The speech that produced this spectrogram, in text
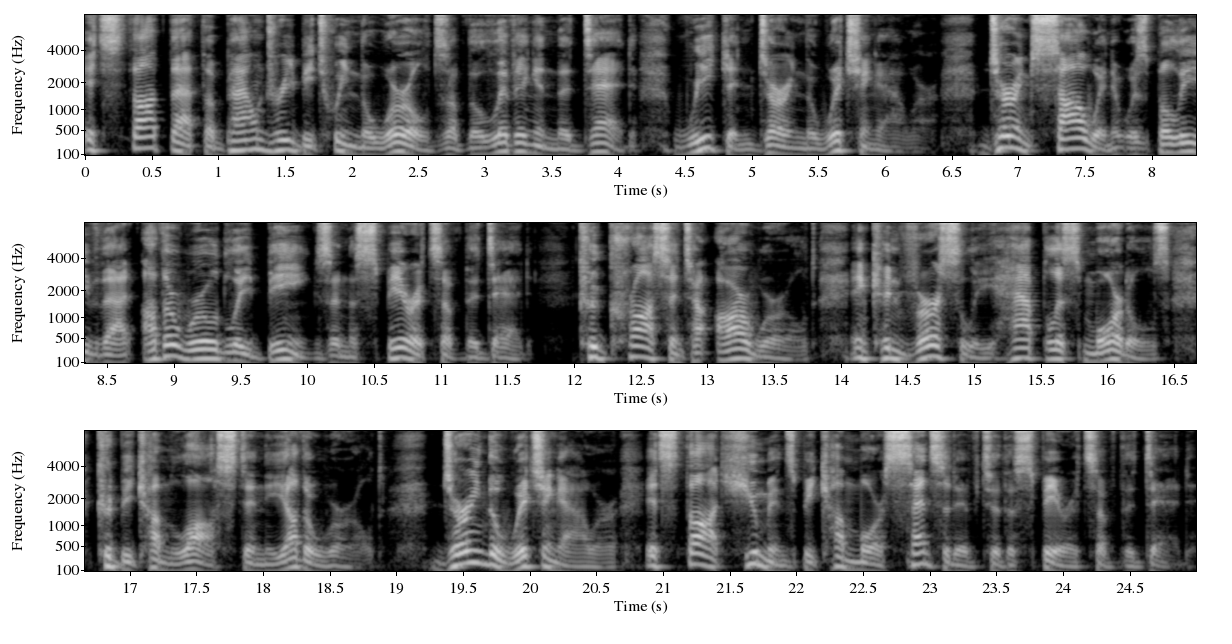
it's thought that the boundary between the worlds of the living and the dead weakened during the witching hour during Samhain, it was believed that otherworldly beings and the spirits of the dead could cross into our world, and conversely, hapless mortals could become lost in the other world. During the witching hour, it's thought humans become more sensitive to the spirits of the dead.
